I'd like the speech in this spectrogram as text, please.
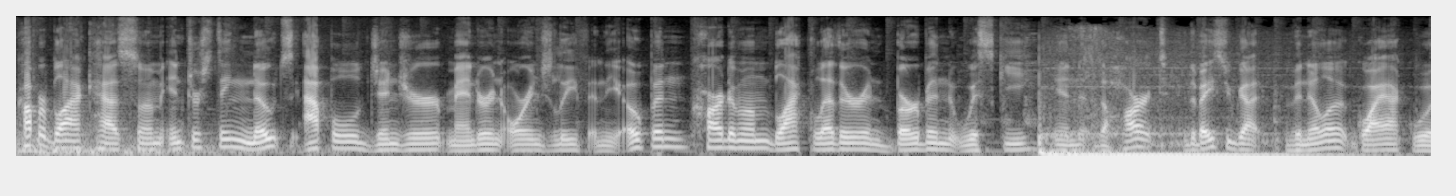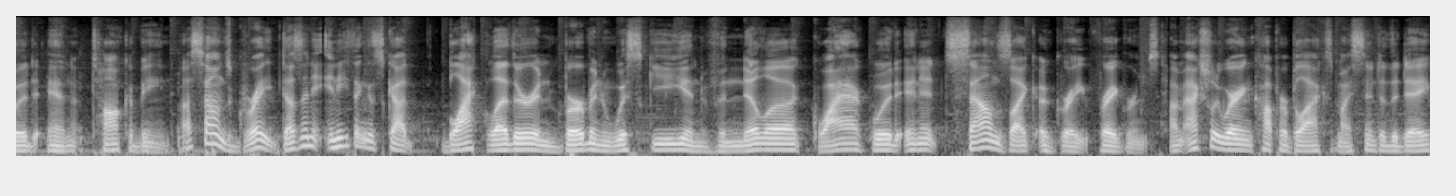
Copper Black has some interesting notes apple, ginger, mandarin orange leaf in the open, cardamom, black leather, and bourbon whiskey in the heart. The base, you've got vanilla, guaiac wood, and tonka bean. That sounds great, doesn't it? Anything that's got black leather and bourbon whiskey and vanilla, guaiac wood in it sounds like a great fragrance. I'm actually wearing Copper Black as my scent of the day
